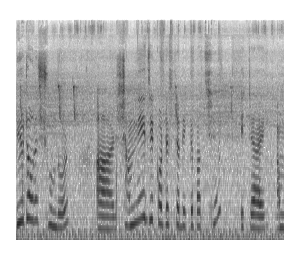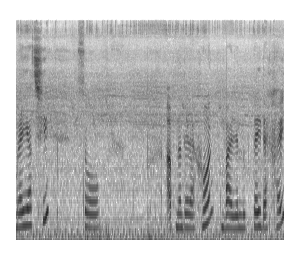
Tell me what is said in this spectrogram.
ভিউটা অনেক সুন্দর। আর সামনেই যে কটেজটা দেখতে পাচ্ছেন এটায় আমরাই আছি। সো আপনাদের এখন বাইরের লুকটাই দেখাই।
